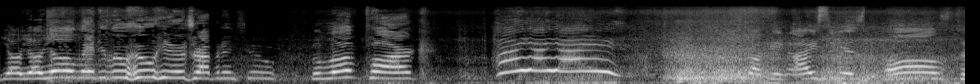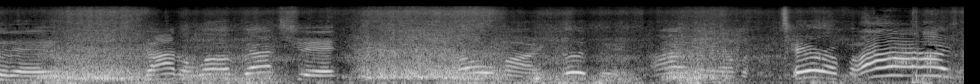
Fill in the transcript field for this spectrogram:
Yo, yo, yo, Randy Lou Who here, dropping into the Love Park. Hi, hi, hi. Fucking icy as balls today. Gotta love that shit. Oh my goodness. I am terrified.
